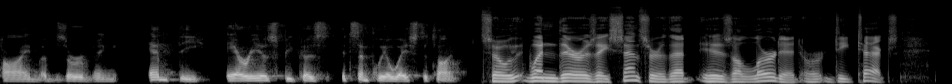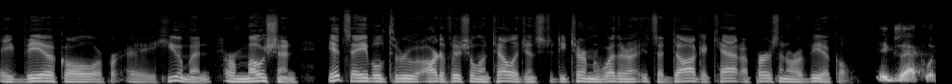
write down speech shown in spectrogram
time observing empty areas because it's simply a waste of time. So, when there is a sensor that is alerted or detects a vehicle or a human or motion, it's able through artificial intelligence to determine whether it's a dog, a cat, a person, or a vehicle. Exactly.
